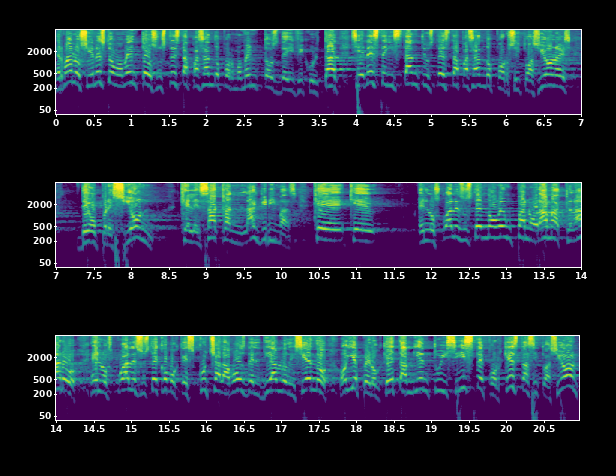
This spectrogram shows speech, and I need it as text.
Hermanos, si en estos momentos usted está pasando por momentos de dificultad, si en este instante usted está pasando por situaciones de opresión, que le sacan lágrimas, que, que en los cuales usted no ve un panorama claro, en los cuales usted como que escucha la voz del diablo diciendo, oye, pero ¿qué también tú hiciste? ¿Por qué esta situación?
